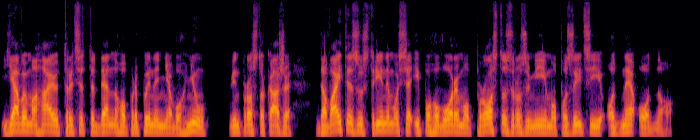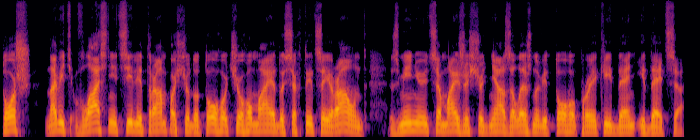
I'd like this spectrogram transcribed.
я вимагаю 30-денного припинення вогню, він просто каже: Давайте зустрінемося і поговоримо, просто зрозуміємо позиції одне одного. Тож навіть власні цілі Трампа щодо того, чого має досягти цей раунд, змінюються майже щодня, залежно від того, про який день ідеться.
